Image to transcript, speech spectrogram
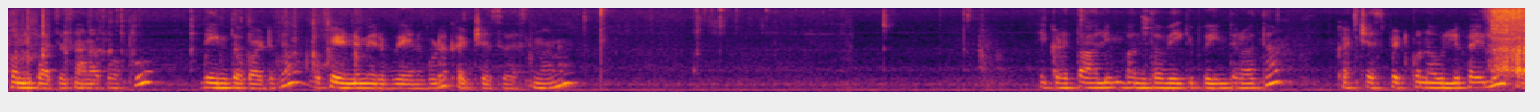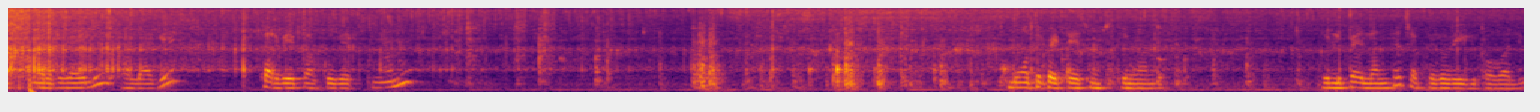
కొన్ని పచ్చసనపప్పు దీంతో పాటుగా ఒక ఎండుమిరపకాయను కూడా కట్ చేసి వేస్తున్నాను. ఇక్కడ తాలింపు అంతా వేగిపోయిన తర్వాత కట్ చేసి పెట్టుకున్న ఉల్లిపాయలు పచ్చిమిరపకాయలు అలాగే కరివేపాకు వేసుకున్నాను మూత పెట్టేసి ఉంచుతున్నాను. ఉల్లిపాయలంతా చక్కగా వేగిపోవాలి.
